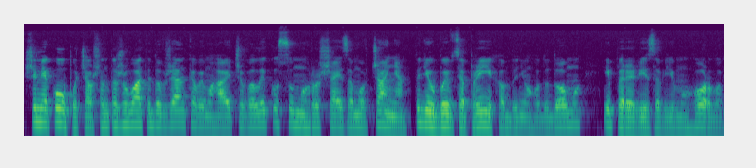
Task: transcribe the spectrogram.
Шем'яков почав шантажувати Довженка, вимагаючи велику суму грошей за мовчання. Тоді вбивця приїхав до нього додому і перерізав йому горло.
